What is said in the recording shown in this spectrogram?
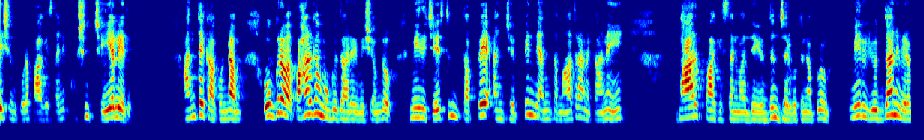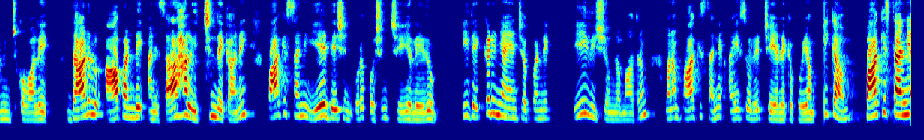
దేశం కూడా పాకిస్తాన్ని క్వశ్చన్ చేయలేదు. అంతేకాకుండా ఉగ్ర పహల్గా ఉగ్రదాడి విషయంలో మీరు చేస్తుంది తప్పే అని చెప్పింది అంత మాత్రాన కానీ భారత్ పాకిస్తాన్ మధ్య యుద్ధం జరుగుతున్నప్పుడు మీరు యుద్ధాన్ని విరమించుకోవాలి దాడులు ఆపండి అని సలహాలు ఇచ్చిందే కానీ పాకిస్తాన్ని ఏ దేశం కూడా క్వశ్చన్ చేయలేదు. ఇది ఎక్కడి న్యాయం చెప్పండి? ఈ విషయంలో మాత్రం మనం పాకిస్తాన్ని ఐసోలేట్ చేయలేకపోయాం. ఇక పాకిస్తాన్ని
